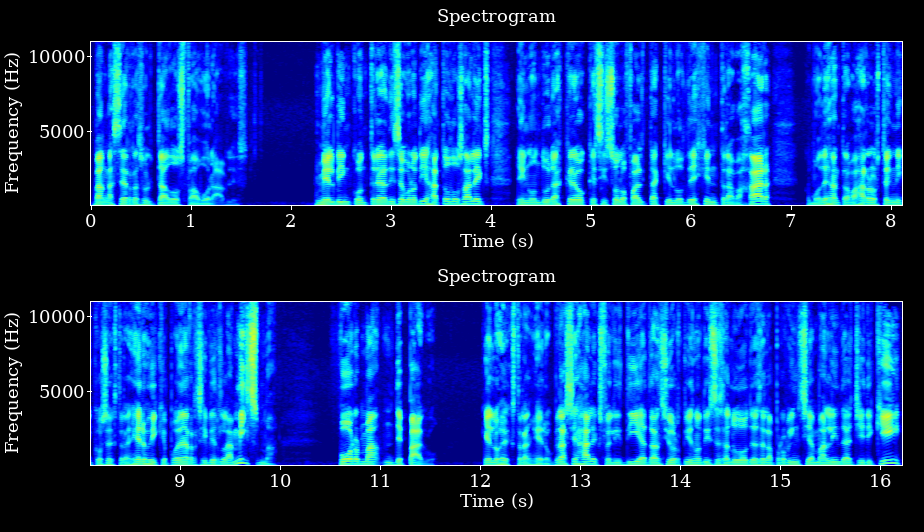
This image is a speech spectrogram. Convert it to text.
van a ser resultados favorables. Melvin Contreras dice buenos días a todos, Alex. En Honduras creo que sí solo falta que lo dejen trabajar, como dejan trabajar a los técnicos extranjeros y que puedan recibir la misma forma de pago que los extranjeros. Gracias, Alex. Feliz día. Dancio Ortiz nos dice saludos desde la provincia más linda de Chiriquí.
